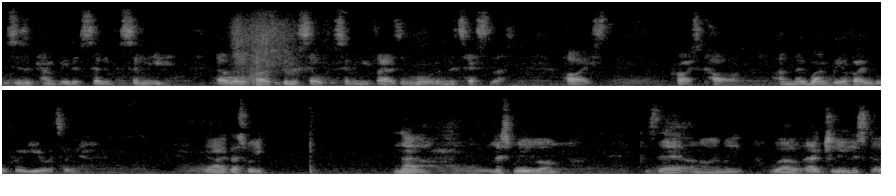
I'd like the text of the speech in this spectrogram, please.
This is a company that's selling for seventy. Uh, where the cars are going to sell for seventy thousand more than the Tesla highest price car, and they won't be available for a year or two. You know, that's what you. Now, let's move on because they're annoying me. Well, actually, let's go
